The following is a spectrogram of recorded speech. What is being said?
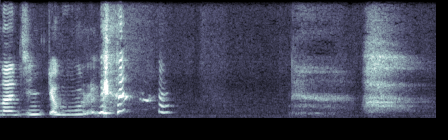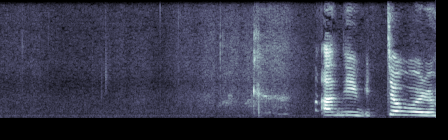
나 진짜 모르겠. 아니 미쳐버려.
